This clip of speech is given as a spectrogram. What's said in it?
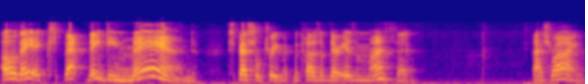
Oh, they expect, they demand special treatment because of their ism mindset. That's right.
